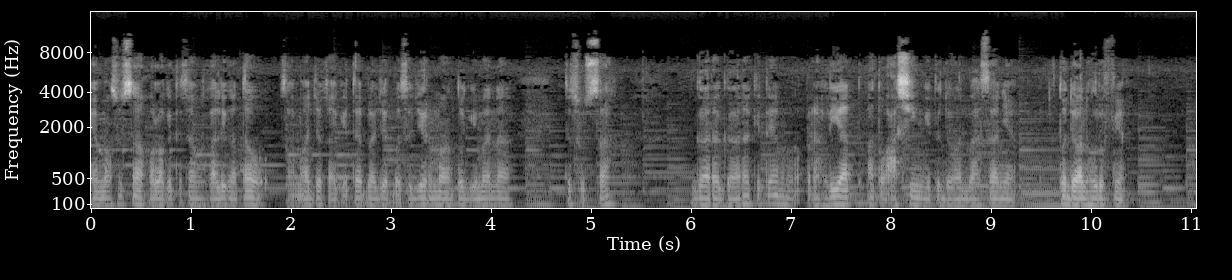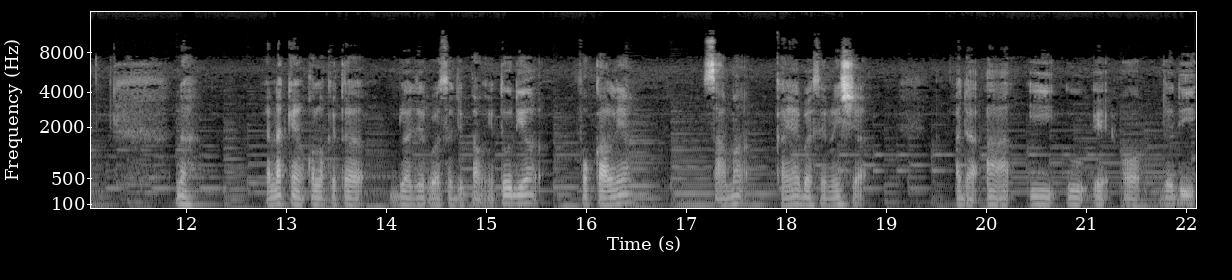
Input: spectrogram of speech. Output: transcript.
emang susah kalau kita sama sekali nggak tahu. Sama aja kayak kita belajar bahasa Jerman atau gimana. Itu susah. Gara-gara kita emang nggak pernah lihat atau asing gitu dengan bahasanya atau dengan hurufnya. Nah enak ya kalau kita belajar bahasa Jepang itu dia vokalnya sama kayak bahasa Indonesia. Ada a i u e o. Jadi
